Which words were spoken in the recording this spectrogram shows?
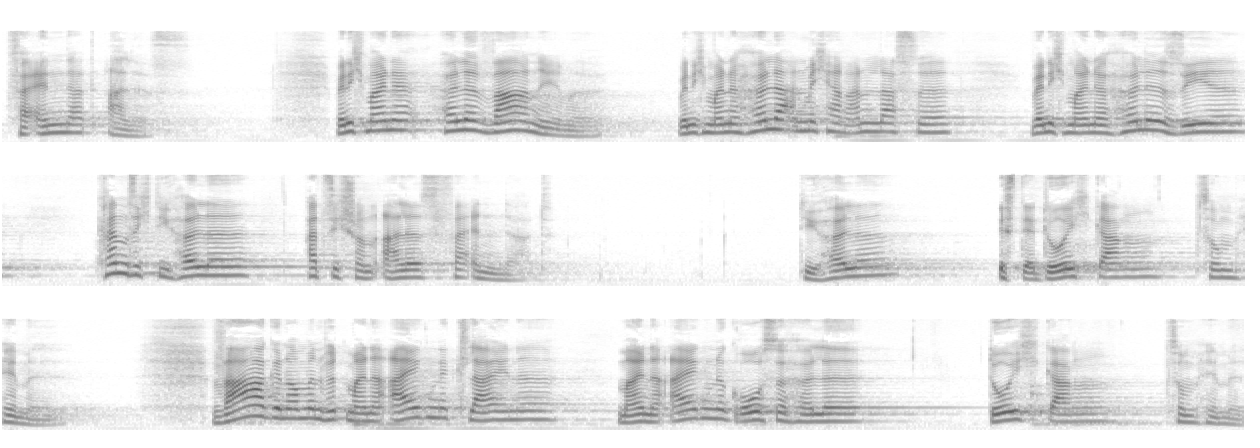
verändert alles. Wenn ich meine Hölle wahrnehme, wenn ich meine Hölle an mich heranlasse, wenn ich meine Hölle sehe, kann sich die Hölle, hat sich schon alles verändert. Die Hölle ist der Durchgang zum Himmel. Wahrgenommen wird meine eigene kleine, meine eigene große Hölle, Durchgang zum Himmel.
